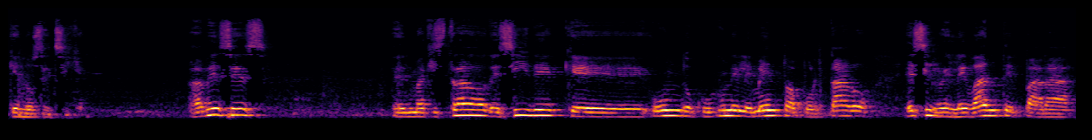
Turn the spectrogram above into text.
que nos exigen. A veces el magistrado decide que un, un elemento aportado es irrelevante para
